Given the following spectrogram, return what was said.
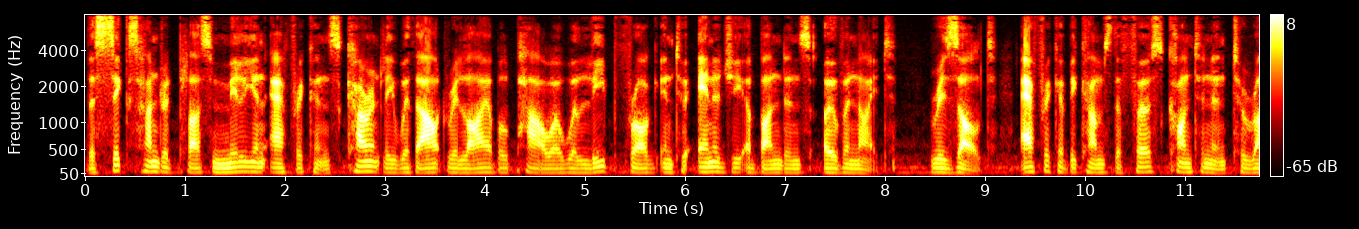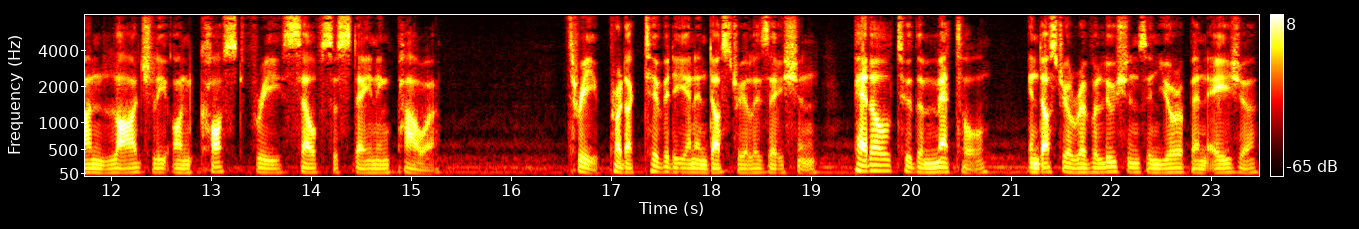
The 600 plus million Africans currently without reliable power will leapfrog into energy abundance overnight. Result. Africa becomes the first continent to run largely on cost-free, self-sustaining power. 3. Productivity and industrialization. Pedal to the metal. Industrial revolutions in Europe and Asia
